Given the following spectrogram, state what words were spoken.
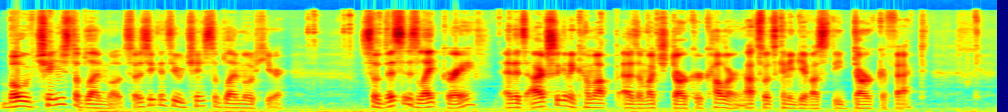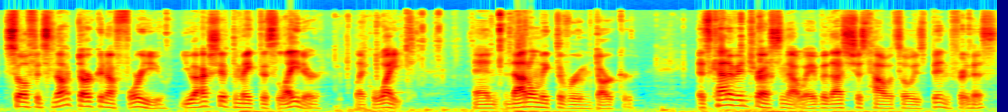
but we've changed the blend mode. So as you can see, we've changed the blend mode here. So this is light gray, and it's actually going to come up as a much darker color. That's what's going to give us the dark effect. So if it's not dark enough for you, you actually have to make this lighter, like white, and that'll make the room darker. It's kind of interesting that way, but that's just how it's always been for this.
